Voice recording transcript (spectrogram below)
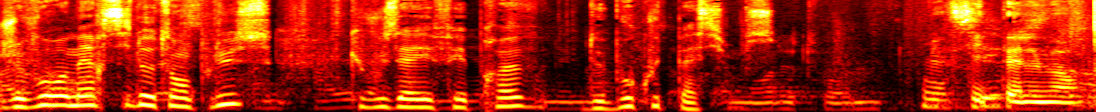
Je vous remercie d'autant plus que vous avez fait preuve de beaucoup de patience. Merci tellement.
